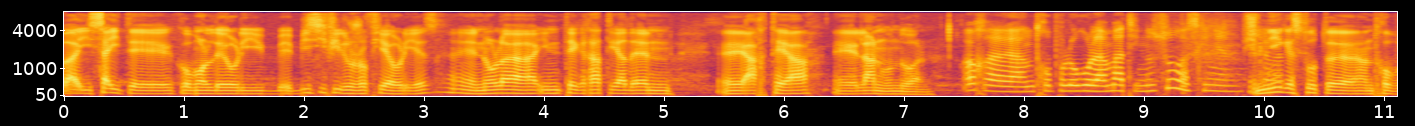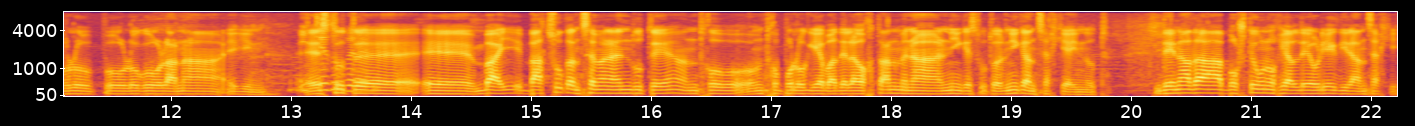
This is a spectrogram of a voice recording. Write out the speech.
ba, izaiteko molde hori, bizi filosofia hori ez, e, nola integratia den e, artea e, lan munduan. Hor, antropologo lan bat induzu, azkenean? Nik ez dut antropologo lana egin. ez dut, e, bai, batzuk antzemanen dute antro, antropologia badela hortan, mena nik ez dut, nik antzerkia indut. Dena da bosteun hori alde horiek dira antzerki.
